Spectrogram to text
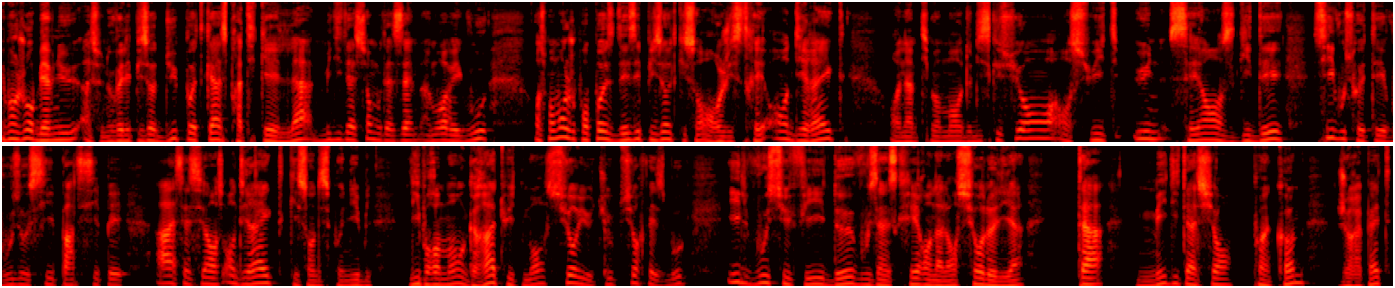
Et bonjour, bienvenue à ce nouvel épisode du podcast Pratiquer la méditation Moutassem Amour avec vous. En ce moment, je vous propose des épisodes qui sont enregistrés en direct. On a un petit moment de discussion, ensuite une séance guidée. Si vous souhaitez vous aussi participer à ces séances en direct qui sont disponibles librement, gratuitement sur YouTube, sur Facebook, il vous suffit de vous inscrire en allant sur le lien taméditation.com. Je répète,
